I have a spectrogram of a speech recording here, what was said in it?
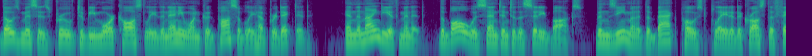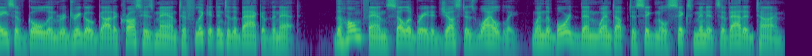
Those misses proved to be more costly than anyone could possibly have predicted. In the 90th minute, the ball was sent into the city box, Benzema at the back post played it across the face of goal and Rodrygo got across his man to flick it into the back of the net. The home fans celebrated just as wildly when the board then went up to signal 6 minutes of added time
